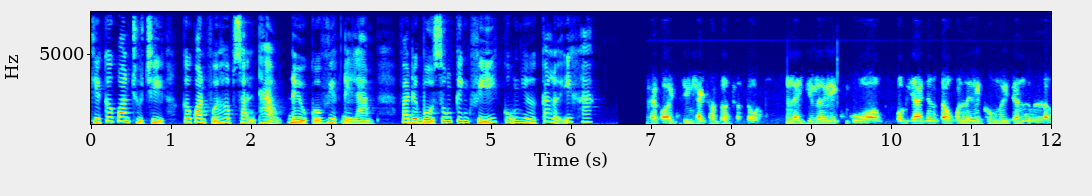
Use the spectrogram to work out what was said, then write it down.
thì cơ quan chủ trì, cơ quan phối hợp soạn thảo đều có việc để làm và được bổ sung kinh phí cũng như các lợi ích khác. Phải có chính sách pháp luật thật tốt, lấy cái lợi ích của quốc gia dân tộc và lợi ích của người dân làm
